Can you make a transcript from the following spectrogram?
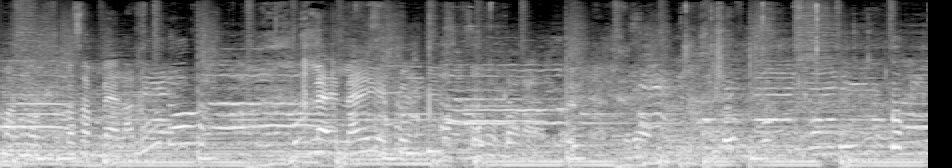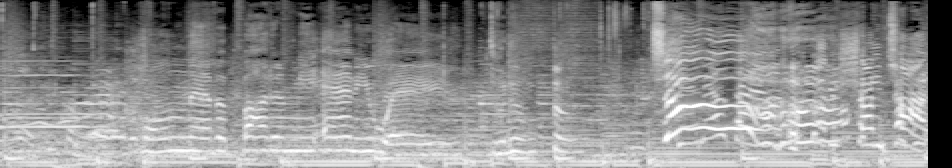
Ma no, che cosa bella, nudo? Lei, lei è Will never bother me anyway. Ciao! Chantal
